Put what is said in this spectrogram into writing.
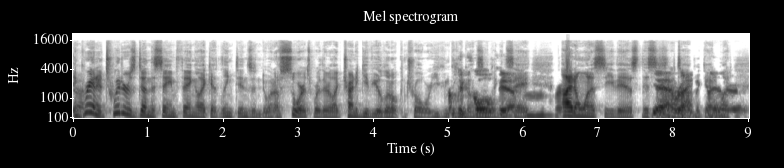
and uh, granted, Twitter's done the same thing, like at LinkedIn's and doing of sorts, where they're like trying to give you a little control where you can click on something yeah, and say, mhm, right. "I don't want to see this. This yeah, is a right, topic I want." right.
